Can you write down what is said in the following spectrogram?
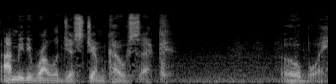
I'm meteorologist Jim Kosek. Oh boy.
